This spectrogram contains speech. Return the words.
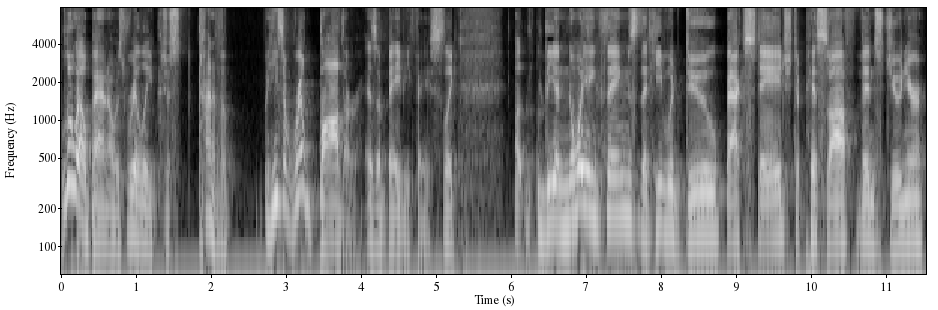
Lou Albano is really just kind of a he's a real bother as a babyface. Like uh, the annoying things that he would do backstage to piss off Vince Jr.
